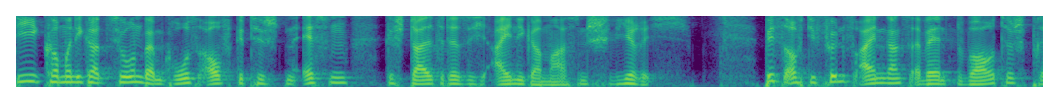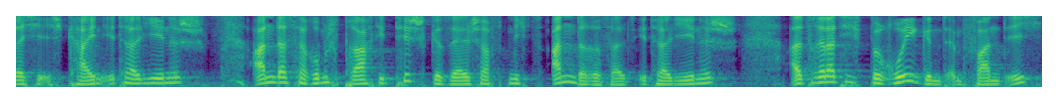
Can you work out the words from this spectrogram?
Die Kommunikation beim groß aufgetischten Essen gestaltete sich einigermaßen schwierig. Bis auf die fünf eingangs erwähnten Worte spreche ich kein Italienisch. Andersherum sprach die Tischgesellschaft nichts anderes als Italienisch. Als relativ beruhigend empfand ich,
